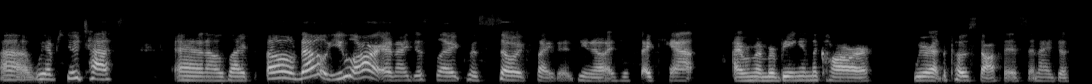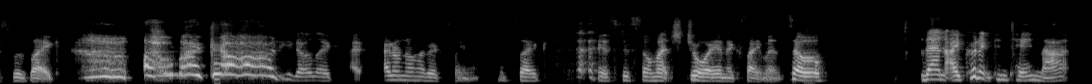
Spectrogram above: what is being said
uh, we have to do a test." And I was like, "Oh no, you are!" And I just like was so excited. You know, I just I can't. I remember being in the car. We were at the post office, and I just was like, "Oh my god!" You know, like I, I don't know how to explain it. It's like it's just so much joy and excitement. So then I couldn't contain that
